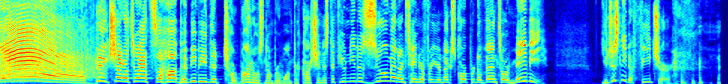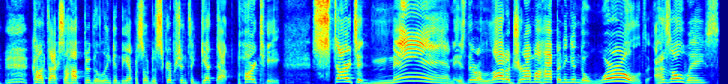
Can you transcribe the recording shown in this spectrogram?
Yeah! Big shout out to at Sahab Habibi, the Toronto's number one percussionist. If you need a Zoom entertainer for your next corporate event, or maybe you just need a feature. Contact Sahab through the link in the episode description to get that party started. Man, is there a lot of drama happening in the world, as always.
